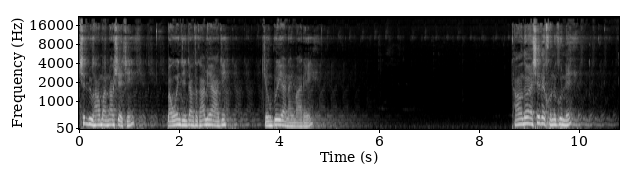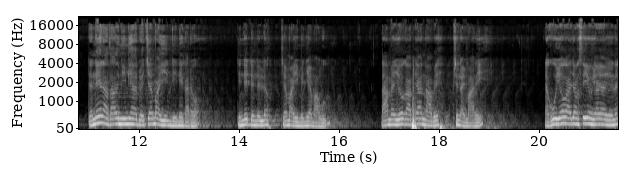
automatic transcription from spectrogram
ချစ်သူဟောင်းမှနှောက်ယှက်ခြင်းပဝန်းကျင်ကြောင့်စကားများခြင်းကြုံတွေ့ရနိုင်ပါတယ်။1389ခုနှစ်တနင်္လာသားသမီးများအတွက်ကျမ်းမာရေးအနေနဲ့ကတော့ဒီနေ့တစ်နေ့လုံးကျမ်းမာရေးမညံ့ပါဘူး။ဒါမှယောဂဖျားနာပဲဖြစ်နိုင်ပါတယ်။ ငကိုယောဂကြောင့်ဆေးရုံရရရင်လဲ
